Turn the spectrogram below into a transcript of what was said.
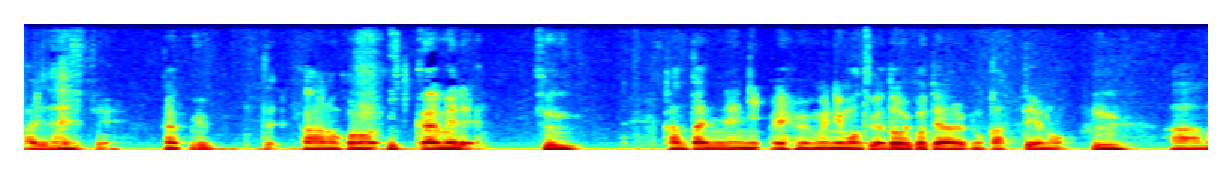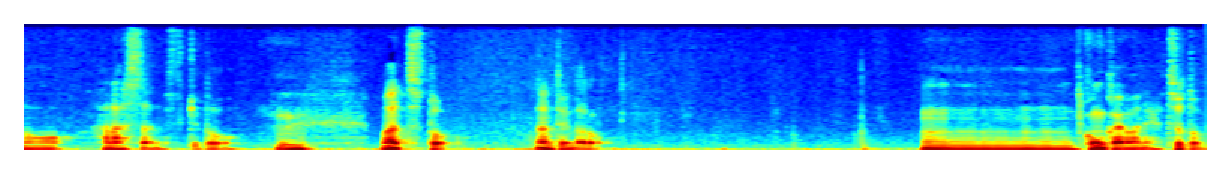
ありまして、なんかあのこの1回目でうん。簡単にね、に FM 荷物がどういうことやるのかっていうのをうん。あの話したんですけどうん。まあちょっとなんて言うんだろううーん今回はねちょっと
